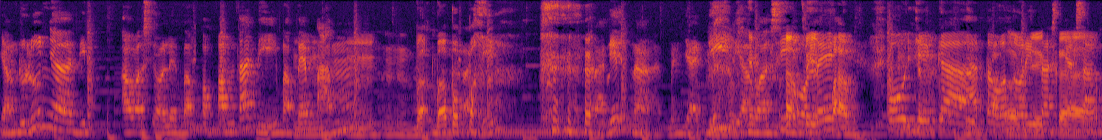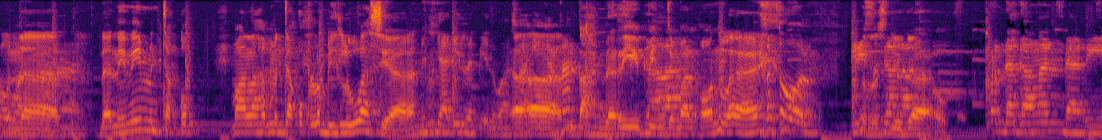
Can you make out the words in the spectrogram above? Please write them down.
yang dulunya diawasi oleh Bapepam tadi, Bapepam, Hmm. Hmm, Ba- Bapak Pak. Radit, nah menjadi diawasi oleh. OJK atau Otoritas OJK, Jasa Oh, benar. Keuangan Dan ini mencakup malah mencakup lebih luas ya. menjadi lebih luas Eh, lagi eh, karena entah dari segala- pinjaman online betul. Jadi terus segala juga perdagangan dari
